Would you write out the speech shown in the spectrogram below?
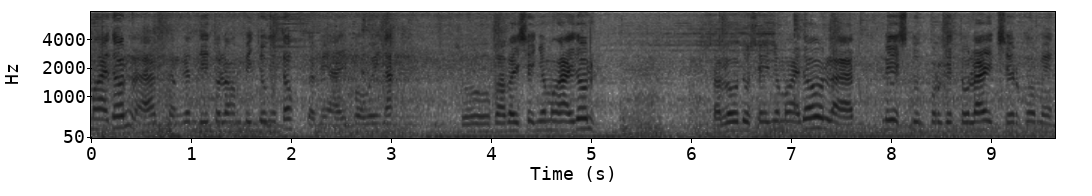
Mga idol, at hanggang dito lang ang video ito. Kami ay pauwi na. So bye bye sa inyo mga idol. Saludo sa inyo mga idol at please don't forget to like, share, comment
